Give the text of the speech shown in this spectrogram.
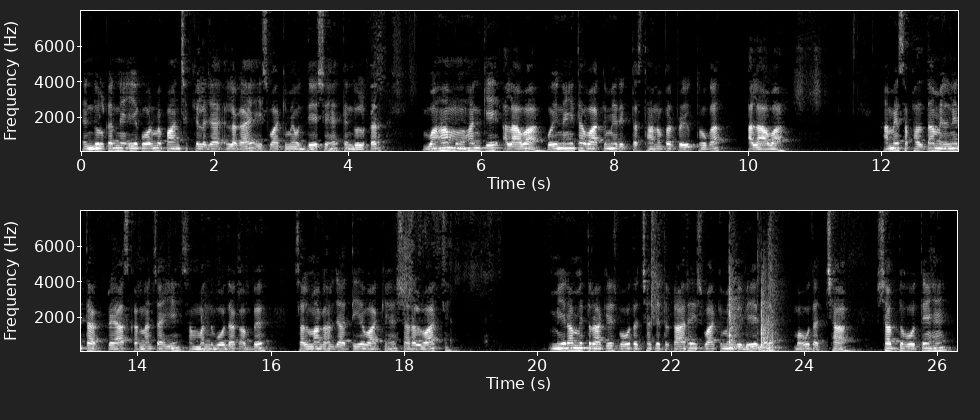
तेंदुलकर ने एक ओवर में पाँच छक्के लगाए। इस वाक्य में उद्देश्य है तेंदुलकर। वहाँ मोहन के अलावा कोई नहीं था। वाक्य में रिक्त स्थानों पर प्रयुक्त होगा अलावा। हमें सफलता मिलने तक प्रयास करना चाहिए। संबंध बोधक, अव्यय सलमा घर जाती है, वाक्य है, सरल वाक्य। मेरा मित्र राकेश बहुत अच्छा चित्रकार है, इस वाक्य में विभेद है, बहुत अच्छा। शब्द होते हैं,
